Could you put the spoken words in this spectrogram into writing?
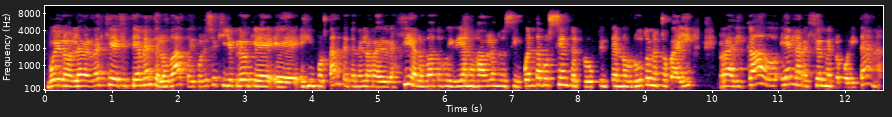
Bueno, la verdad es que efectivamente los datos, y por eso es que yo creo que eh, es importante tener la radiografía, los datos hoy día nos hablan de un 50% del Producto Interno Bruto en nuestro país radicado en la región metropolitana.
